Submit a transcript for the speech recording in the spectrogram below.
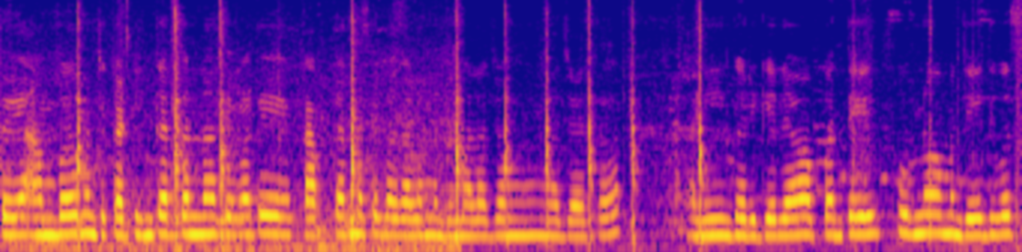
ते आंब म्हणजे कटिंग करताना तेव्हा ते कापताना ते बघायला म्हणजे मला जाम मजा येतं. आणि घरी गेल्यावर आपण ते पूर्ण म्हणजे दिवस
